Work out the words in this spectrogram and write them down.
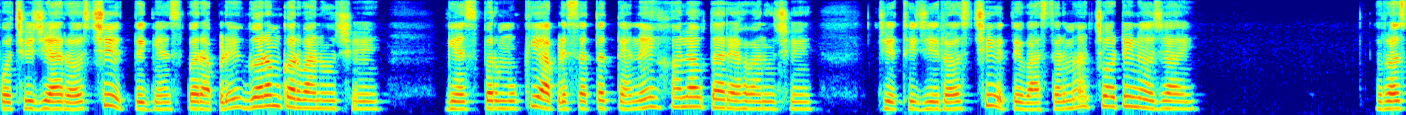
પછી જે આ રસ છે તે ગેસ પર આપણે ગરમ કરવાનો છે. ગેસ પર મૂકી આપણે સતત તેને હલાવતા રહેવાનું છે. જેથી જે રસ છે તે વાસણમાં ચોંટી ન જાય. રસ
